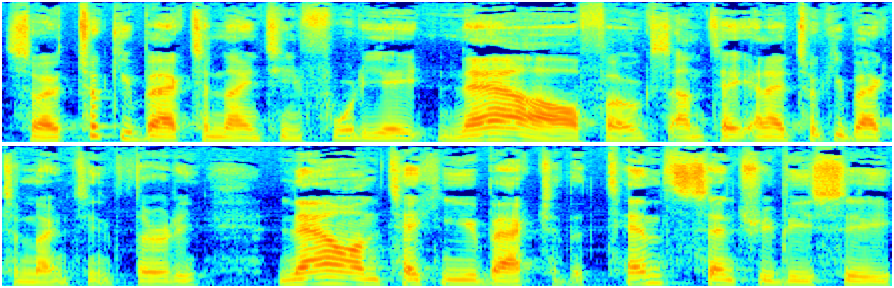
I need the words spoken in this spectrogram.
So I took you back to 1948. Now, folks, I'm taking, and I took you back to 1930. Now I'm taking you back to the 10th century BC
